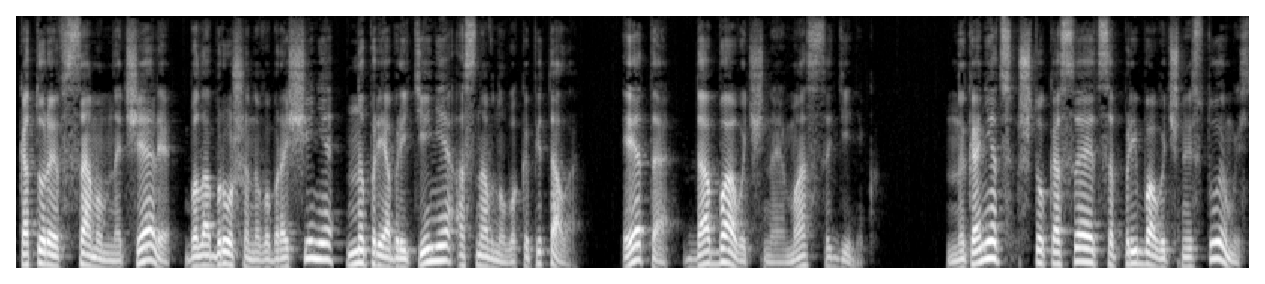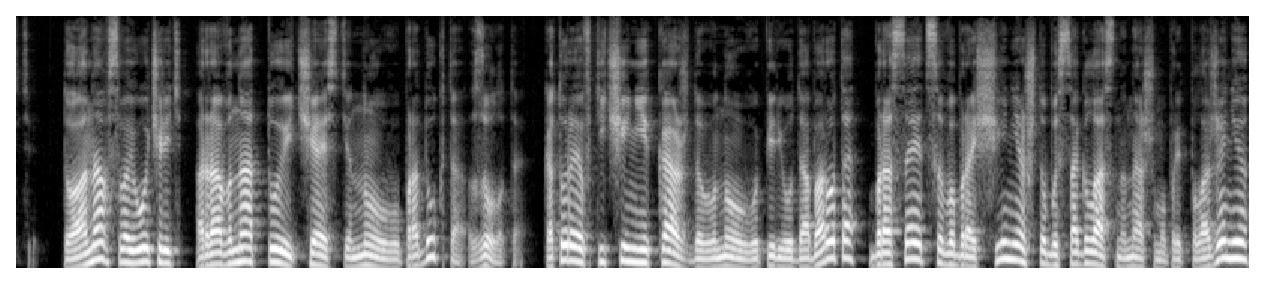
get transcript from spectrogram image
которая в самом начале была брошена в обращение на приобретение основного капитала. Это добавочная масса денег. Наконец, что касается прибавочной стоимости, то она, в свою очередь, равна той части нового продукта, золота, которая в течение каждого нового периода оборота бросается в обращение, чтобы, согласно нашему предположению,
